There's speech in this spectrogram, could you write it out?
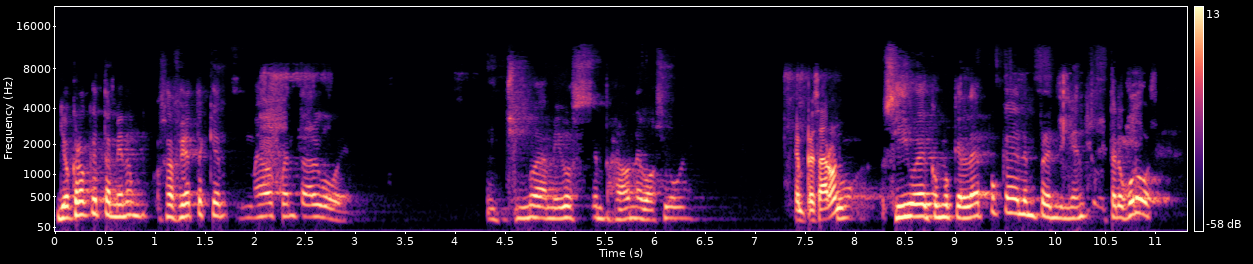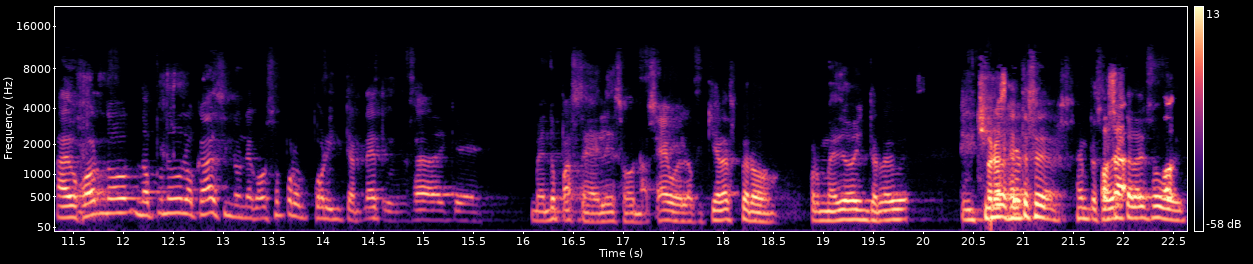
Yo creo que también, o sea, fíjate que me he dado cuenta de algo, güey. Un chingo de amigos empezaron negocio, güey. ¿Empezaron? Como- sí, güey, como que en la época del emprendimiento, te lo juro, a lo mejor no, no poner un local, sino negocio por, por internet, güey. O sea, de que vendo pasteles o no sé, güey, lo que quieras, pero por medio de internet, güey. Un chingo de gente que- se, se empezó a de eso, o- güey.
